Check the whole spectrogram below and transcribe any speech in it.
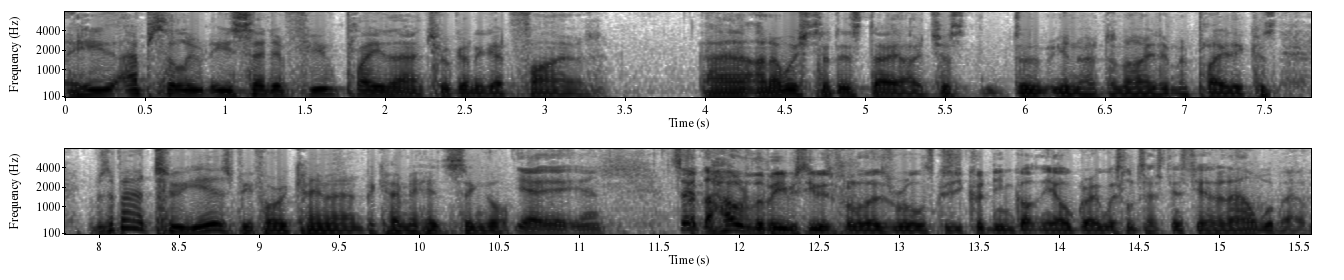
he absolutely said, if you play that, you're going to get fired. Uh, and I wish to this day I just, you know, denied him and played it because it was about two years before it came out and became a hit single. Yeah, yeah, yeah. So but the whole of the BBC was full of those rules because you couldn't even got the old grey whistle test unless you had an album out.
